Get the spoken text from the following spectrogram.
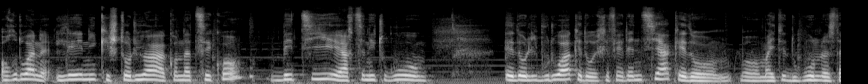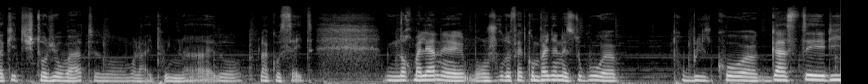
Orduan, lehenik historioa kondatzeko, beti hartzen ditugu edo liburuak, edo referentziak, edo bo, maite dugun ez dakit historio bat, edo voilà, ipuina, edo lako zeit. Normalean, eh, bon, jour de fet kompainan ez dugu eh, publiko uh, gazteeri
